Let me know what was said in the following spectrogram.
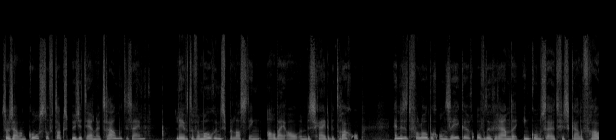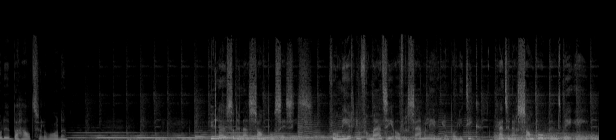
Zo zou een koolstoftax budgetair neutraal moeten zijn, levert de vermogensbelasting al bij al een bescheiden bedrag op en is het voorlopig onzeker of de geraamde inkomsten uit fiscale fraude behaald zullen worden. U luisterde naar sample sessies. Voor meer informatie over samenleving en politiek gaat u naar sample.be.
